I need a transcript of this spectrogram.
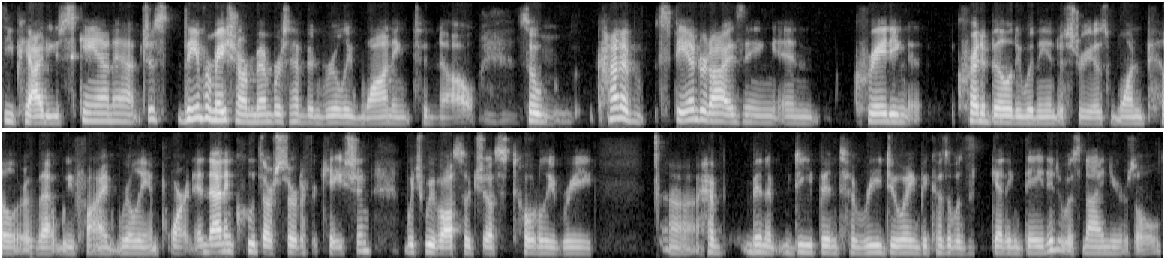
DPI do you scan at? Just the information our members have been really wanting to know. Mhm. So mhm, kind of standardizing and creating credibility with the industry is one pillar that we find really important, and that includes our certification, which we've also just totally re uh, have been deep into redoing because it was getting dated. It was nine years old,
